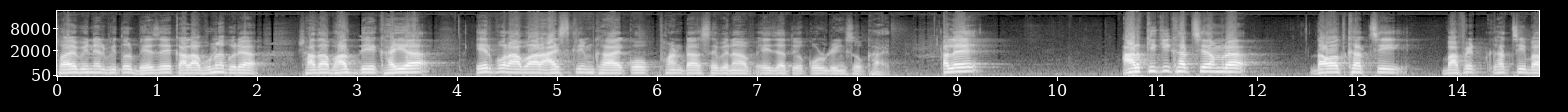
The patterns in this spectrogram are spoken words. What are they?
সয়াবিনের ভিতর ভেজে কালা ভুনা করিয়া সাদা ভাত দিয়ে খাইয়া এরপর আবার আইসক্রিম খায়, কোক, ফান্টা, সেভেন আপ এই জাতীয় কোল্ড ড্রিঙ্কসও খায়। তাহলে আর কি কি খাচ্ছি আমরা? দাওয়াত খাচ্ছি, বাফেট খাচ্ছি বা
